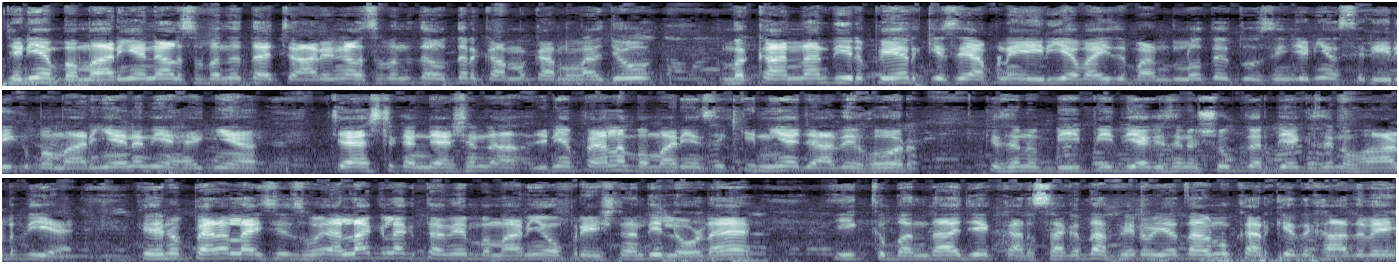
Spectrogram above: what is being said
ਜਿਹੜੀਆਂ ਬਿਮਾਰੀਆਂ ਨਾਲ ਸੰਬੰਧਿਤ ਹੈ, ਚਾਰੇ ਨਾਲ ਸੰਬੰਧਿਤ ਹੈ, ਉਧਰ ਕੰਮ ਕਰਨ ਲੱਗ ਜਾਓ। ਮਕਾਨਾਂ ਦੀ ਰਿਪੇਅਰ ਕਿਸੇ ਆਪਣੇ ਏਰੀਆ ਵਾਈਜ਼ ਵੰਡ ਲਓ ਤੇ ਤੁਸੀਂ ਜਿਹੜੀਆਂ ਸਰੀਰਕ ਬਿਮਾਰੀਆਂ ਇਹਨਾਂ ਦੀਆਂ ਹੈਗੀਆਂ ਚੈਸਟ ਕੰਜੈਸ਼ਨ ਜਿਹੜੀਆਂ ਪਹਿਲਾਂ ਬਿਮਾਰੀਆਂ ਸੀ, ਕਿੰਨੀਆਂ ਜ਼ਿਆਦਾ ਹੋਰ। ਕਿਸੇ ਨੂੰ ਬੀਪੀ ਦੀ ਹੈ, ਕਿਸੇ ਨੂੰ ਸ਼ੂਗਰ ਦੀ ਹੈ, ਕਿਸੇ ਨੂੰ ਹਾਰਟ ਦੀ ਹੈ, ਕਿਸੇ ਨੂੰ ਪੈਰਾਲਾਈਸਿਸ ਹੋਇਆ ਅਲੱਗ-ਅਲੱਗ ਤਰ੍ਹਾਂ ਦੀਆਂ ਬਿਮਾਰੀਆਂ ਆਪਰੇਸ਼ਨਾਂ ਦੀ ਲੋੜ ਹੈ। ਇੱਕ ਬੰਦਾ ਜੇ ਕਰ ਸਕਦਾ ਫਿਰ ਉਹ ਜਾਂ ਤਾਂ ਉਹਨੂੰ ਕਰਕੇ ਦਿਖਾ ਦੇਵੇ।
